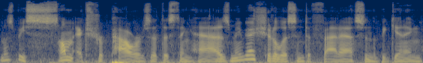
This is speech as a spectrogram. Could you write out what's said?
must be some extra powers that this thing has. Maybe I should have listened to Fat Ass in the beginning.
